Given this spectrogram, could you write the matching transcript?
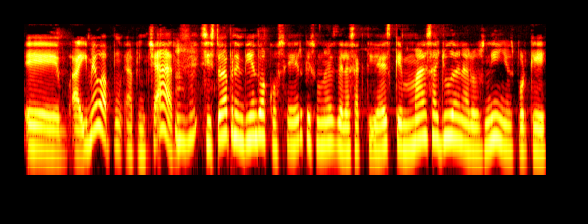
eh, ahí me va a, pinchar. Si estoy aprendiendo a coser, que es una de las actividades que más ayudan a los niños, porque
